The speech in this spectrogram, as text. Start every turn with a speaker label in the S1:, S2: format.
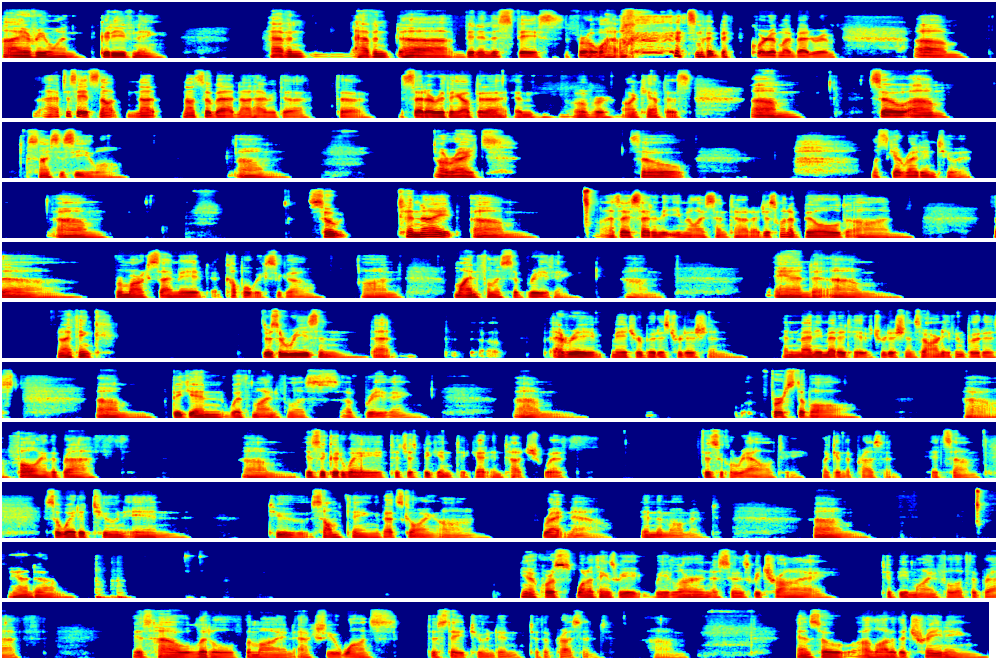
S1: Hi everyone. Good evening. Haven't haven't uh, been in this space for a while. it's my be- corner of my bedroom. Um, I have to say it's not not not so bad not having to to set everything up in a in over on campus. Um, so um, it's nice to see you all. Um, all right. So let's get right into it. Um, so tonight, um, as I said in the email I sent out, I just want to build on the remarks I made a couple weeks ago on mindfulness of breathing. Um, and um, you know, I think there's a reason that uh, every major Buddhist tradition and many meditative traditions aren't even Buddhist um, begin with mindfulness of breathing. Um, first of all, uh, following the breath um, is a good way to just begin to get in touch with physical reality, like in the present. It's um, it's a way to tune in to something that's going on right now in the moment. Um, and um, you know, of course, one of the things we we learn as soon as we try to be mindful of the breath is how little the mind actually wants to stay tuned in to the present. Um, and so, a lot of the training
